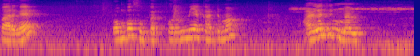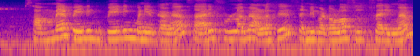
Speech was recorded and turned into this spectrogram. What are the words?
பாருங்கள் ரொம்ப சூப்பர் பொறுமையாக காட்டுமா? அழகுங்க மேம் செம்மையாக பெயிண்டிங் பெயிண்டிங் பண்ணியிருக்காங்க. சாரீ ஃபுல்லாமே அழகு. செமி பட்டோலா சில்க் சாரீங்க மேம்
